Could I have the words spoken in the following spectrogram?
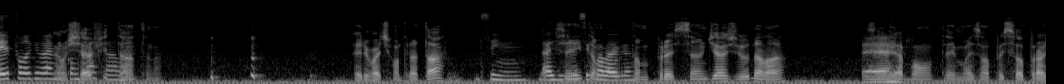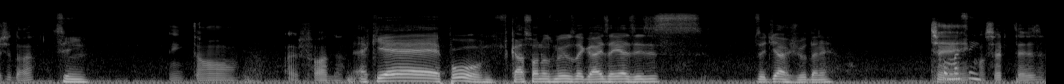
Ele falou que vai É me um contratar. chefe lá. tanto, né? Ele vai te contratar? Sim, a gente vai ser tamo- colega. Tamo precisando de ajuda lá. É. Seria bom ter mais uma pessoa pra ajudar. Sim. Então, é foda. É que é, pô, ficar só nos meios legais aí às vezes precisa de ajuda, né? Sim, Como assim? com certeza.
